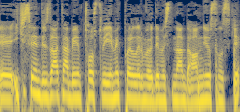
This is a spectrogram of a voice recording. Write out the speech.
Ee, iki senedir zaten benim tost ve yemek paralarımı ödemesinden de anlıyorsunuz ki.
